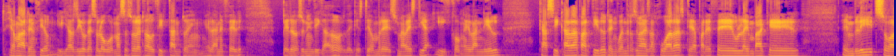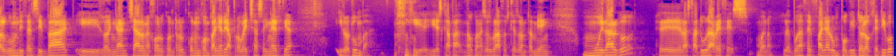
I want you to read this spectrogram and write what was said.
te llama la atención. Y ya os digo que eso luego no se suele traducir tanto en, la NFL, pero es un indicador de que este hombre es una bestia. Y con Evan Neal, casi cada partido te encuentras una de esas jugadas que aparece un linebacker en blitz o algún defensive back y lo engancha a lo mejor con, con un compañero y aprovecha esa inercia y lo tumba. y, es capaz, ¿no? Con esos brazos que son también muy largos. Eh, la estatura a veces, bueno, le puede hacer fallar un poquito el objetivo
